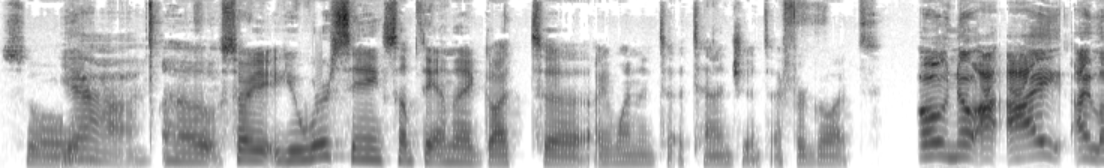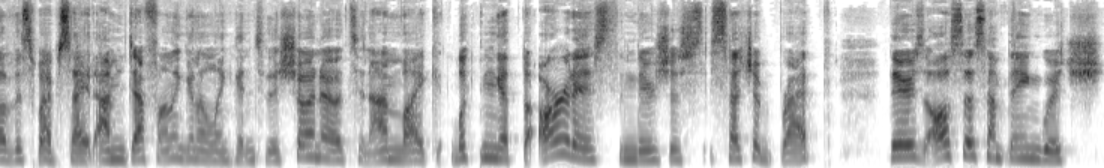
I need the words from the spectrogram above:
So yeah. Uh, sorry, you were saying something, and I got uh, I went into a tangent. I forgot. Oh no, I, I, I love this website. I'm definitely going to link it into the show notes. And I'm like looking at the artists, and there's just such a breadth. There's also something which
